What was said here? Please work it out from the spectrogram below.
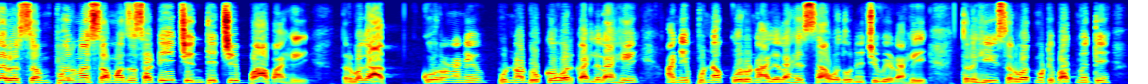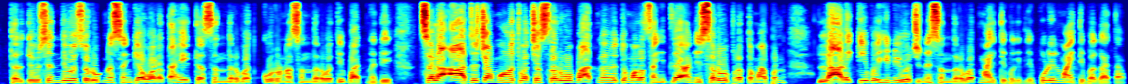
तर संपूर्ण समाजासाठी चिंतेची बाब आहे. तर बघा कोरोनाने पुन्हा डोकं वर काढलेलं आहे आणि पुन्हा कोरोना आलेला आहे सावध होण्याची वेळ आहे. तर ही सर्वात मोठी बातमी होती. तर दिवसेंदिवस रुग्णसंख्या वाढत आहे त्या संदर्भात कोरोना संदर्भात ही बातमी होती. चला आजच्या महत्त्वाच्या सर्व बातम्या मी तुम्हाला सांगितल्या आणि सर्वप्रथम आपण लाडकी बहीण योजनेसंदर्भात माहिती बघितली. पुढील माहिती बघा आता.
